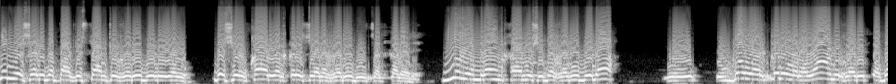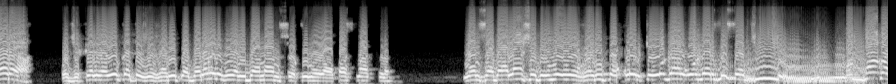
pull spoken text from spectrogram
کوم سره د پاکستان کې غریب نه یو د شوکار ورکړي چې غریب اوچت کړي یو عمران خان چې د غریب نه نو وګو ورکړي روان غریب ته برا او چې کله یو کته چې غریب ته برا غریبانان سفینه واپس مات کړل نن سبا لا شه یو یو غریب په کور کې وګا وګر څه سبزی همدا به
